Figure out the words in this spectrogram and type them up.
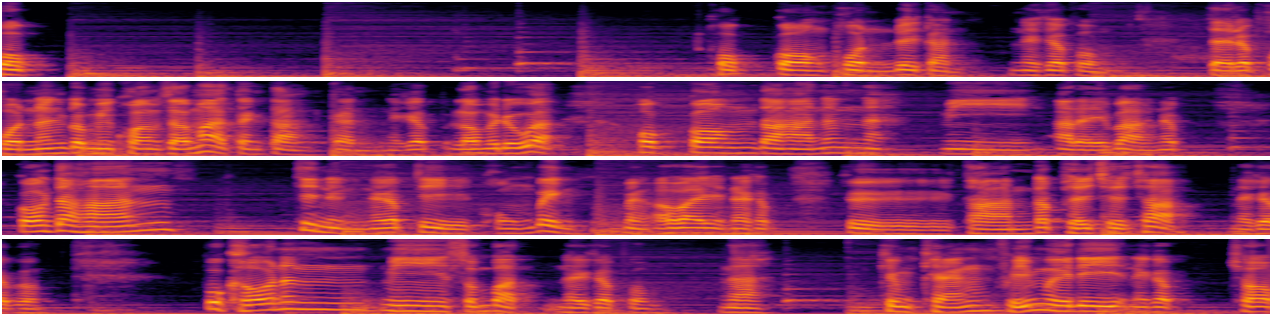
6 6กองพลด้วยกันนะครับผมแต่ละพลนั้นก็มีความสามารถต่างๆกันนะครับ เรามาดูว่า 6 กองทหารนั้นนะมีอะไรบ้างนะครับ กองทหารที่1นนะครับที่คงเบ่งแบ่งเอาไว้นะครับ คือฐานรับใช้ชชาตินะครับผมพวกเขานั้นมีสมบัตินะครับผมนะเข้มแข็งฝีมือดีนะครับ ชอบ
